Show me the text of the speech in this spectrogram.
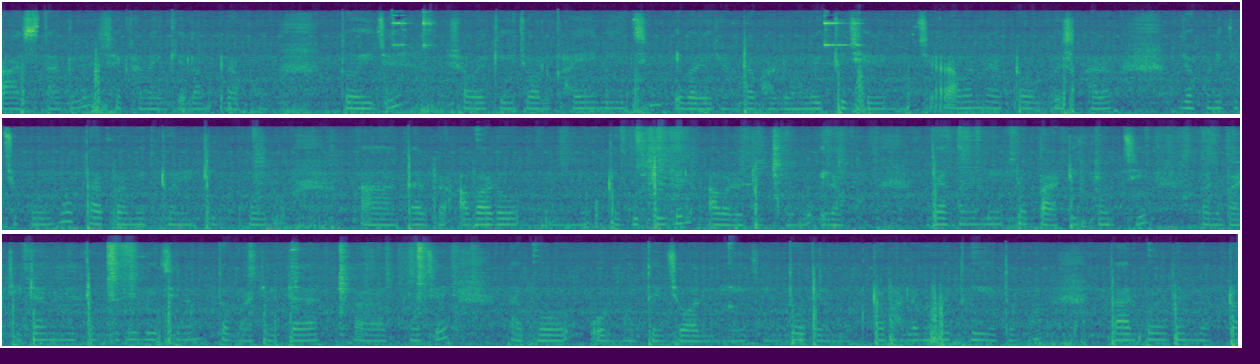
কাজ থাকলে সেখানে গেলাম এরকম। তো এই যে সবাইকে জল খাইয়ে নিয়েছি, এবার এখানটা ভালোভাবে একটু ঝেড়ে নিচ্ছি। আর আমার না একটা অভ্যেস খারাপ, যখনই কিছু করব তারপর আমি একটুখানি ঠিক করব তারপর আবারও ওটা গুটিয়ে গেলে আবারও ঠিক করব, এরকম। তো এখন আমি একটা বাটি খুঁজছি। মানে বাটিটা আমি নিতে ভুলে গেছিলাম, তো বাটিটা খুঁজে তারপর ওর মধ্যে জল নিয়ে কিন্তু ওদের মুখটা ভালোভাবে ধুয়ে দেবো। তারপর ওদের মুখটা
